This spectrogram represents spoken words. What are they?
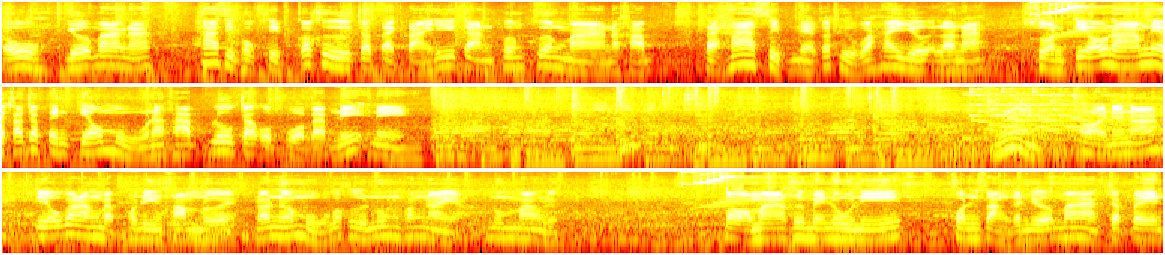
โอ้เยอะมากนะ 50 60 ก็คือจะแตกต่างที่การเพิ่มเครื่องมานะครับแต่ 50เนี่ยก็ถือว่าให้เยอะแล้วนะ ส่วนเกี๊ยวน้ำเนี่ยเขาจะเป็นเกี๊ยวหมูนะครับ ลูกจะอบอวแบบนี้นี่ อืมอร่อยดีนะ เกี๊ยวกำลังแบบพอดีคำเลย แล้วเนื้อหมูก็คือนุ่มข้างในอะ นุ่มมากเลย ต่อมาคือเมนูนี้คนสั่งกันเยอะมาก จะเป็น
